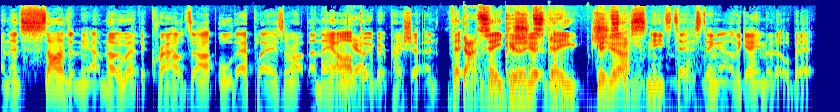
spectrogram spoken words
and then suddenly out of nowhere, the crowd's up, all their players are up, and they are Yep. putting a bit of pressure, and they, That's they, good ju- they Good just stinging. need to take the sting out of the game a little bit,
